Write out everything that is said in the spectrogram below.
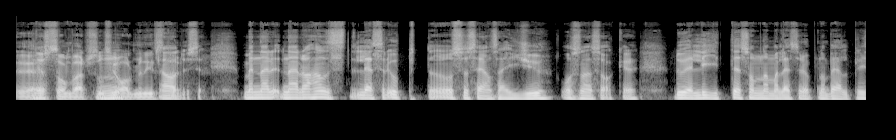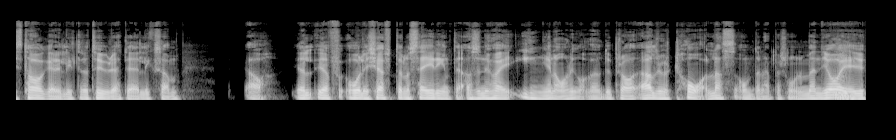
det, Eh, Som vart socialminister. Ja, du ser. Men när, när han läser upp det och så säger han så här ju och sådana saker. Då är lite som när man läser upp Nobelpristagare i litteratur. Att jag liksom, ja, jag, jag håller käften och säger inte. Alltså nu har jag ingen aning om vem du pratar. Jag har aldrig hört talas om den här personen. Men, jag är Mm. ju,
